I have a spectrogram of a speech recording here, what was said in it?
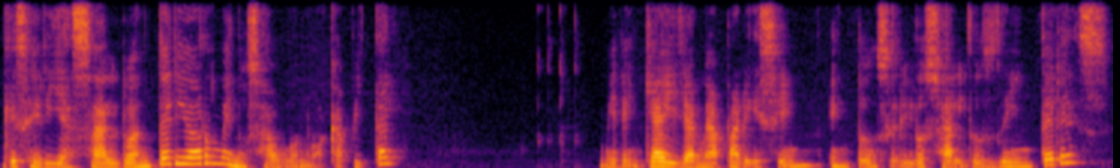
que sería saldo anterior menos abono a capital. Miren que ahí ya me aparecen entonces los saldos de interés.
